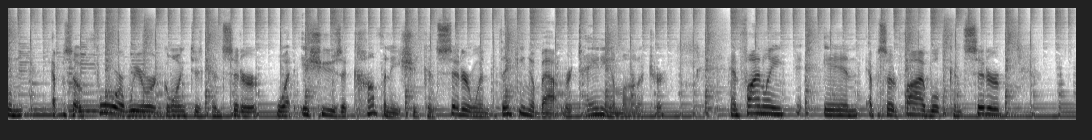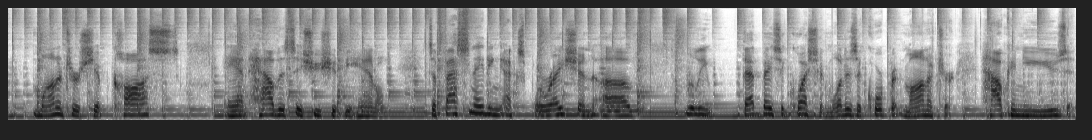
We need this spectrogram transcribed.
In episode four, we are going to consider what issues a company should consider when thinking about retaining a monitor. And finally, in episode five, we'll consider monitorship costs and how this issue should be handled. It's a fascinating exploration of really that basic question what is a corporate monitor? How can you use it?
